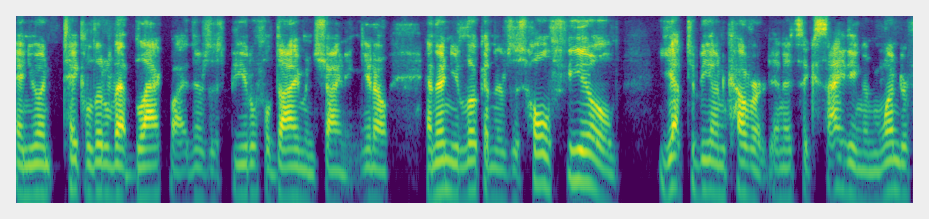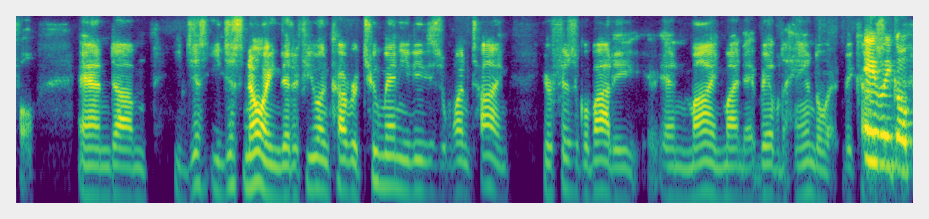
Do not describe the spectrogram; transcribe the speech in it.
and you take a little of that black by there's this beautiful diamond shining you know and then you look and there's this whole field yet to be uncovered and it's exciting and wonderful. And um, you just you just knowing that if you uncover too many of these at one time your physical body and mind might not be able to handle it because here we go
